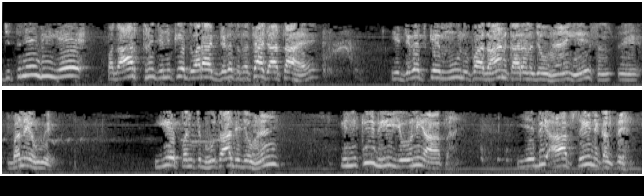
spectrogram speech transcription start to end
जितने भी ये पदार्थ हैं जिनके द्वारा जगत रचा जाता है ये जगत के मूल उपादान कारण जो हैं ये बने हुए। ये पंचभूतादि जो हैं, इनकी भी योनि आप हैं। ये भी आपसे ही निकलते हैं।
